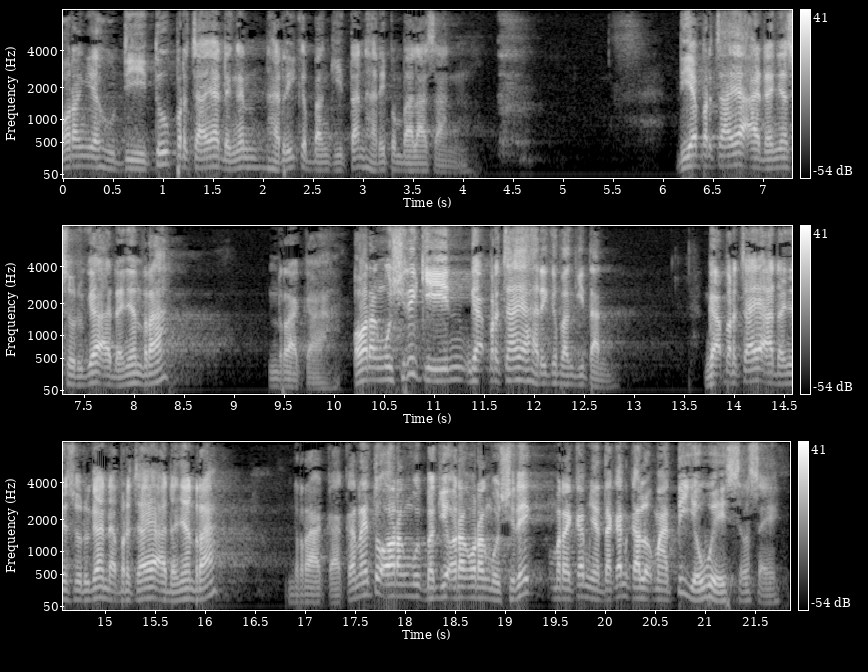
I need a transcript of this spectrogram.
Orang Yahudi itu percaya dengan hari kebangkitan, hari pembalasan. Dia percaya adanya surga, adanya neraka. Orang musyrikin nggak percaya hari kebangkitan. nggak percaya adanya surga, nggak percaya adanya neraka. Karena itu orang bagi orang-orang musyrik mereka menyatakan kalau mati ya wis selesai.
